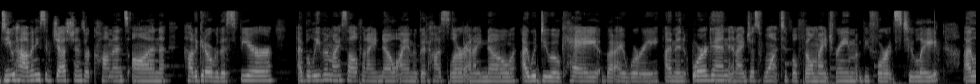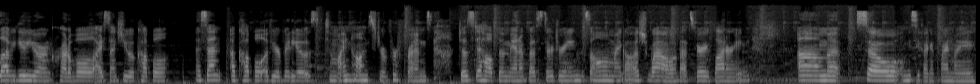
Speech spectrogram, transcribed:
Do you have any suggestions or comments on how to get over this fear? I believe in myself and I know I am a good hustler and I know I would do okay, but I worry. I'm in Oregon and I just want to fulfill my dream before it's too late. I love you. You're incredible. I sent you a couple I sent a couple of your videos to my non stripper friends just to help them manifest their dreams. Oh my gosh, wow, that's very flattering. Um, so let me see if I can find my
